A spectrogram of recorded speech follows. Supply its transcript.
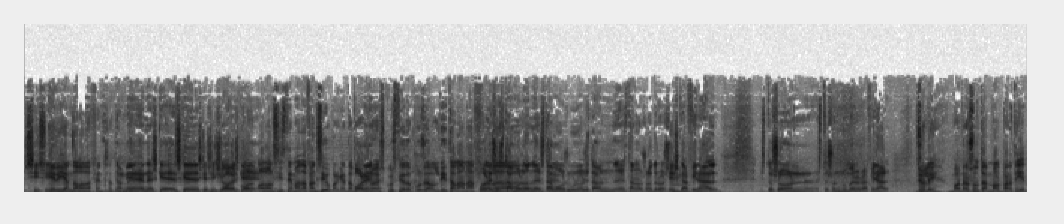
Sí, sí. Què diem de la defensa, també? También, es que, es que, es que si yo, o, es que... o, o del sistema defensiu, perquè tampoc Por e- no és qüestió de posar el dit a la nafra. Por eso de... estamos donde estamos Sí. unos están, están nosotros. Y es que al final, estos son, estos son números al final. Juli, bon resultat mal partit?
